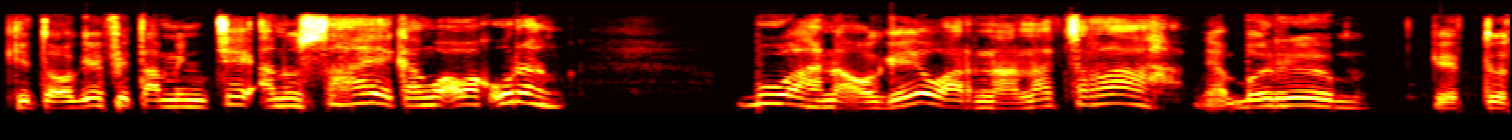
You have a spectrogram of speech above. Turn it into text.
gitu oke? Okay. vitamin C anu sae kanggo awak urang. Buah na oge warnana cerahnya berem gitu.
